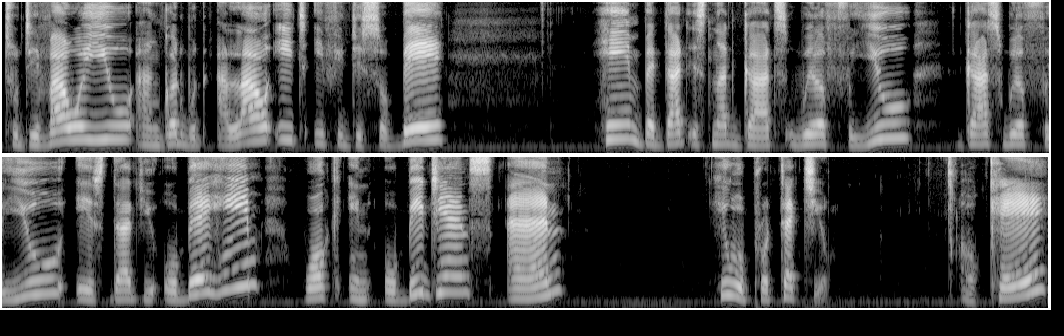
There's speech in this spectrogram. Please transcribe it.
to devour you, and God would allow it if you disobey Him. But that is not God's will for you. God's will for you is that you obey Him walk in obedience, and He will protect you. Okay?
